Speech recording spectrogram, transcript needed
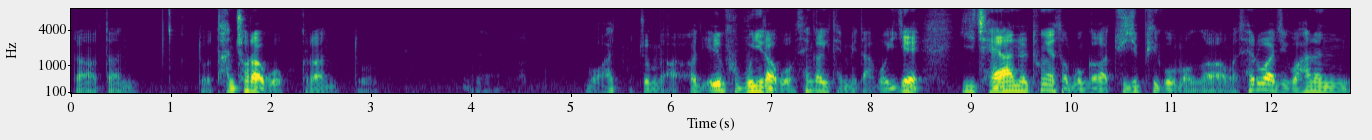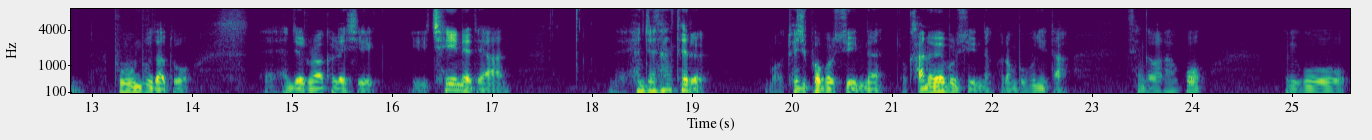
그런 어떤 또 단초라고 그런 또 뭐좀 일부분이라고 생각이 됩니다. 뭐 이게 이 제안을 통해서 뭔가가 뒤집히고 뭔가 뭐 새로워지고 하는 부분보다도 네, 현재 루나 클래식 이 체인에 대한 네, 현재 상태를 뭐 되짚어 볼 수 있는 좀 가늠해 볼 수 있는 그런 부분이다 생각을 하고 그리고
